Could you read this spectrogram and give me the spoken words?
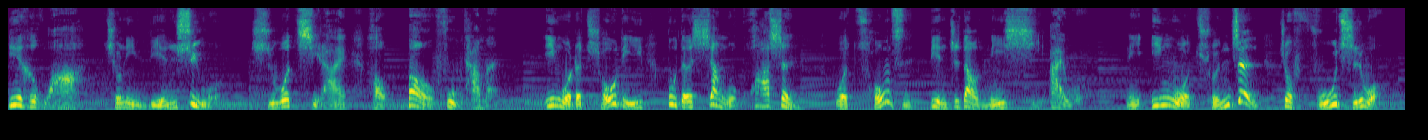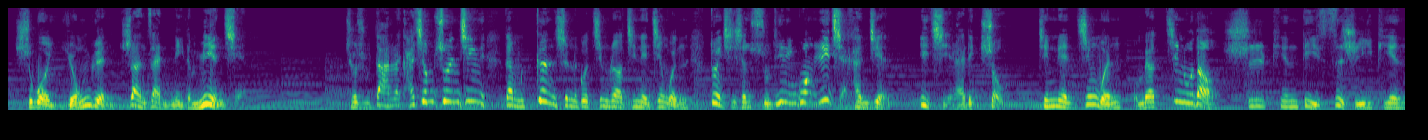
耶和华，求你连续我，使我起来，好报复他们，因我的仇敌不得向我夸胜。我从此便知道你喜爱我。你因我纯正，就扶持我，使我永远站在你的面前。求主大大开启我们属灵经，让我们更深能够进入到今天经文，对齐神属天灵光，一起来看见，一起来领受今天经文。我们要进入到诗篇第四十一篇，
